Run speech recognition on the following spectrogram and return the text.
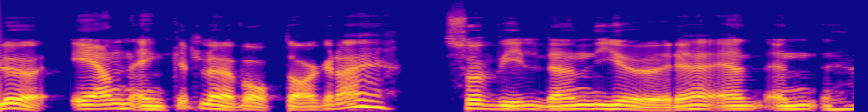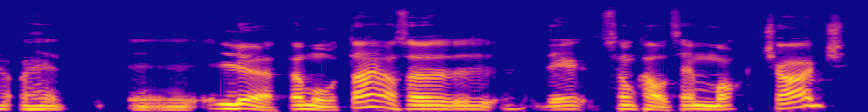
lø, en, enkelt løve oppdager deg, så vil den gjøre en, en, eh, løpe mot deg, altså det som kalles en mock charge.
